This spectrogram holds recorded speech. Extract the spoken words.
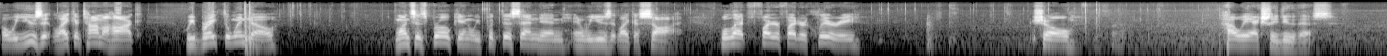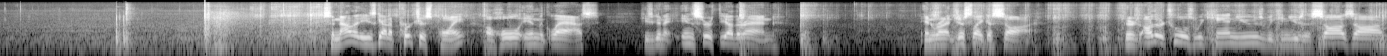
but we use it like a tomahawk. We break the window. Once it's broken, we put this end in and we use it like a saw. We'll let firefighter Cleary show how we actually do this. So now that he's got a purchase point, a hole in the glass, he's going to insert the other end and run it just like a saw. There's other tools we can use. We can use a sawzall.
